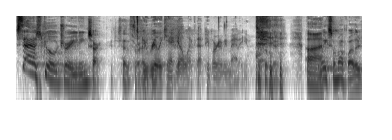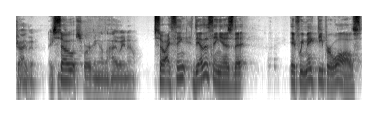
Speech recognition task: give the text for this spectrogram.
Sashco training. Sorry, I just had to throw. You in. really can't yell like that. People are going to be mad at you. It uh, wakes them up while they're driving. They can So- swerving on the highway now. So I think the other thing is that if we make deeper walls,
